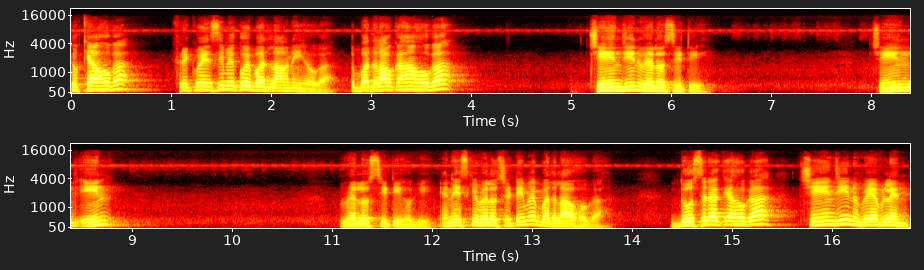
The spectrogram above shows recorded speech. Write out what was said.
तो क्या होगा? फ्रीक्वेंसी में कोई बदलाव नहीं होगा। तो बदलाव कहाँ होगा? Change in velocity change in velocity होगी। यानी इसकी वेलोसिटी में बदलाव होगा। दूसरा क्या होगा? Change in wavelength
